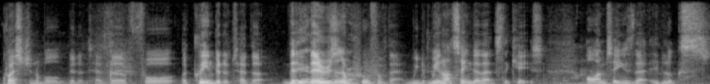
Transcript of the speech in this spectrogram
questionable bit of tether for a clean bit of tether. Th- Yeah, there isn't okay. a proof of that. We, we're not saying that that's the case. All I'm saying is that it looks,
